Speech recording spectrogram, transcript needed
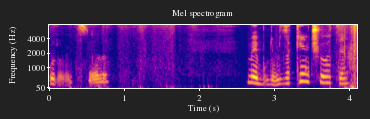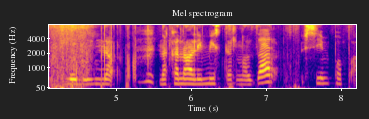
Уровень сили. Ми будемо закінчувати. Ви були на, на каналі Містер Назар. Всім па-па.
